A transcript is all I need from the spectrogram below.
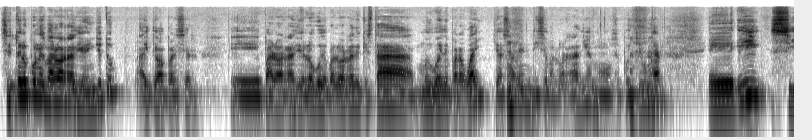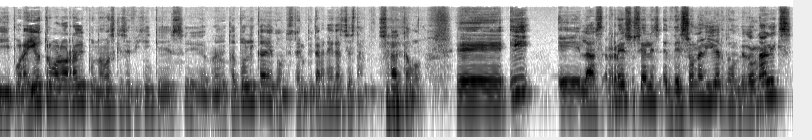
Si tú le pones Valora Radio en YouTube, ahí te va a aparecer eh, Radio, el logo de Valora Radio que está muy guay de Paraguay, ya saben, dice Valora Radio, no se puede equivocar. Eh, y si por ahí otro Valor Radio, pues nada más que se fijen que es eh, Radio Católica, eh, donde está Lupita Venegas, ya está, se acabó. Eh, y eh, las redes sociales de Zona Líder, donde Don Alex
